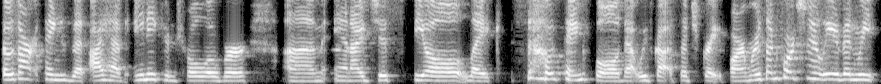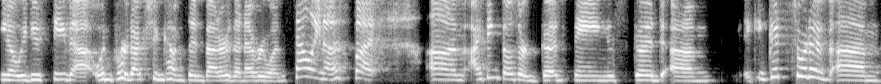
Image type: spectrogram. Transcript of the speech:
Those aren't things that i have any control over. Um, and i just feel like so thankful that we've got such great farmers. Unfortunately then we you know we do see that when production comes in better than everyone's telling us. But um, I think those are good things, good, um, good sort of, um,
